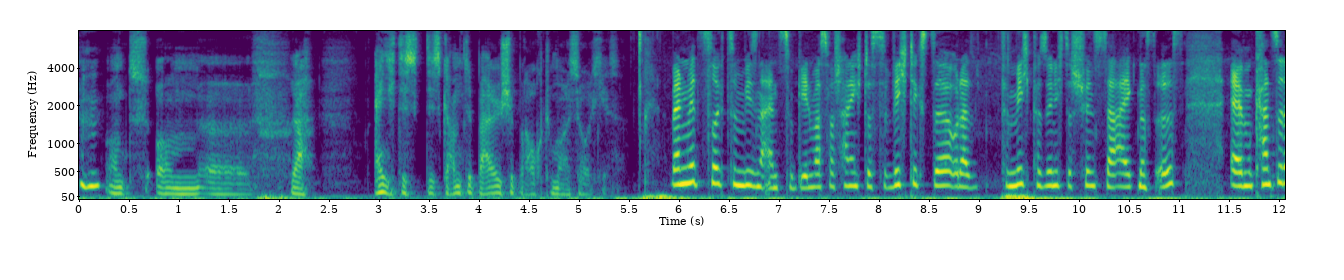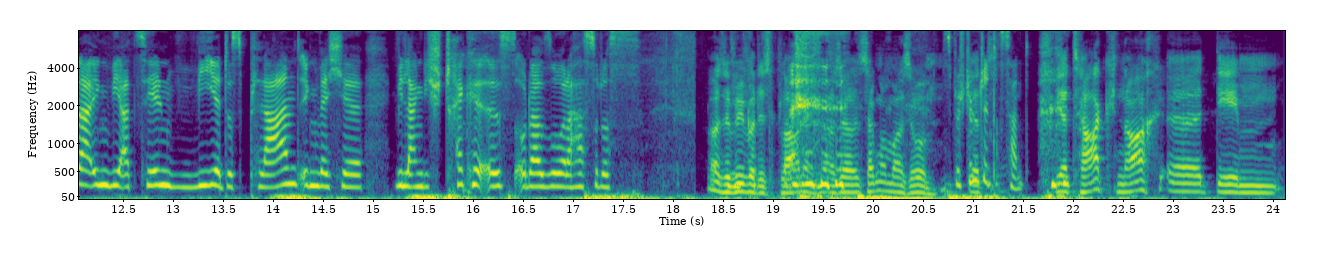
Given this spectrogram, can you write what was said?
mhm. und um, äh, ja, eigentlich das, das ganze bayerische Brauchtum als solches. Wenn wir jetzt zurück zum Wieseneinzug gehen, was wahrscheinlich das wichtigste oder für mich persönlich das schönste Ereignis ist, ähm, kannst du da irgendwie erzählen, wie ihr das plant, irgendwelche, wie lang die Strecke ist oder so, oder hast du das? Also wie wir das planen, also sagen wir mal so. Das ist bestimmt der, interessant. Der Tag nach äh, dem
